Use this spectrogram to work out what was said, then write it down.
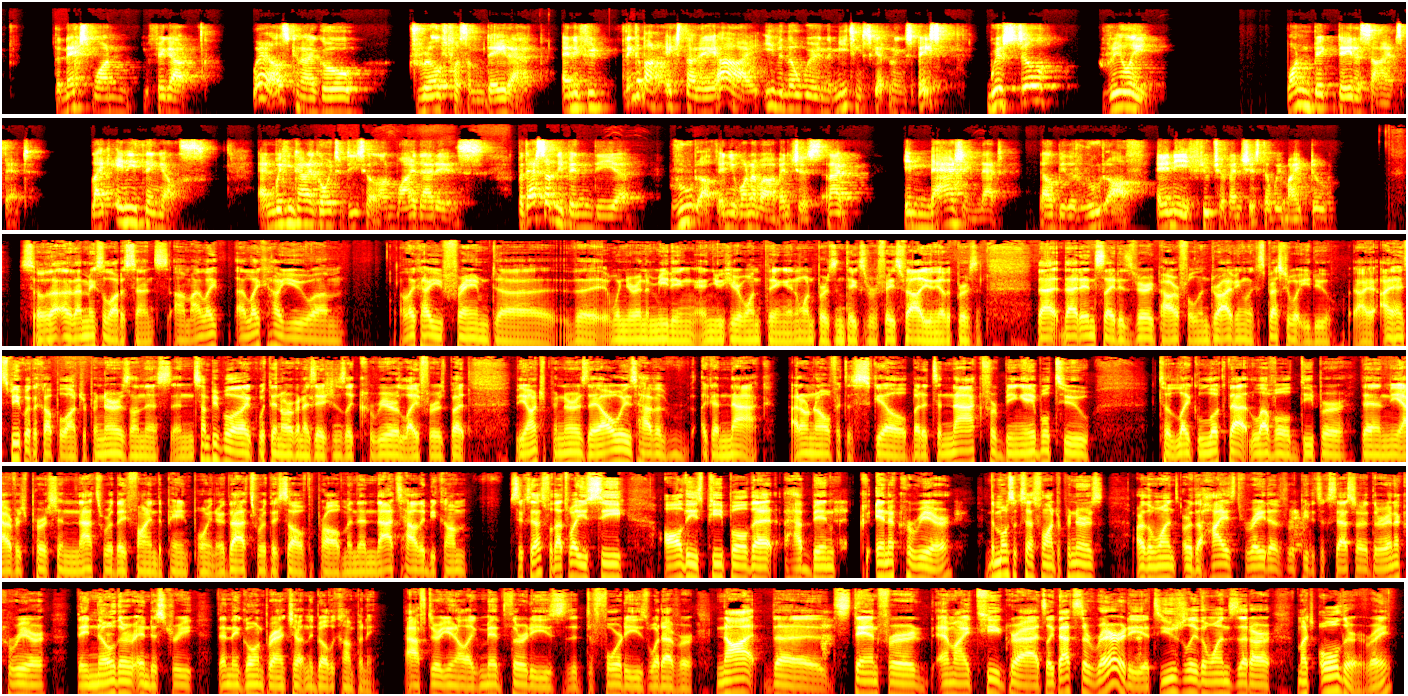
the next one, you figure out where else can I go drill for some data? And if you think about X.AI, even though we're in the meeting scheduling space, we're still really one big data science bet, like anything else. And we can kind of go into detail on why that is. But that's certainly been the uh, root of any one of our ventures. And I imagine that that'll be the root of any future ventures that we might do. So that that makes a lot of sense. Um, I like I like how you um, I like how you framed uh, the when you're in a meeting and you hear one thing and one person takes it for face value and the other person. That that insight is very powerful in driving, like especially what you do. I, I speak with a couple entrepreneurs on this, and some people are like within organizations like career lifers, but the entrepreneurs they always have a like a knack. I don't know if it's a skill, but it's a knack for being able to to like look that level deeper than the average person. that's where they find the pain point, or that's where they solve the problem, and then that's how they become successful. That's why you see all these people that have been in a career. The most successful entrepreneurs are the ones, or the highest rate of repeated success, are they're in a career, they know their industry, then they go and branch out and they build a company after you know like mid 30s to 40s whatever. Not the stanford mit grads. Like that's the rarity. It's usually the ones that are much older right?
